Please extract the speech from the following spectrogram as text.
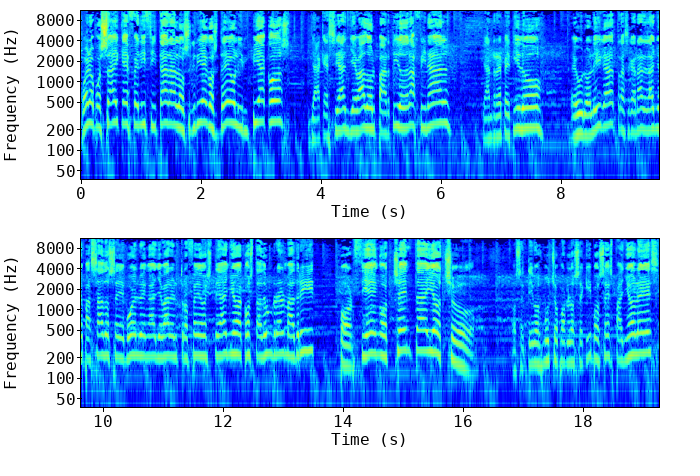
Bueno, pues hay que felicitar a los griegos de Olympiacos, ya que se han llevado el partido de la final y han repetido Euroliga. Tras ganar el año pasado, se vuelven a llevar el trofeo este año a costa de un Real Madrid por 188. Lo sentimos mucho por los equipos españoles,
